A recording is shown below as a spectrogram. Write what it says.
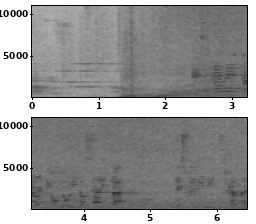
エスカレーターにお乗りの際は手すりにつかまり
